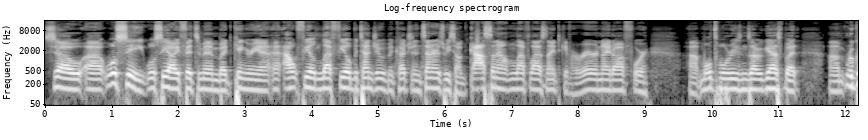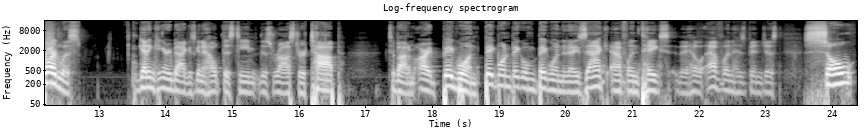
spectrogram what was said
So uh, we'll see. We'll see how he fits him in. But Kingery, uh, outfield, left field potential with McCutchen in centers. We saw Gosselin out in left last night to give Herrera a night off for uh, multiple reasons, I would guess. But um, regardless, getting Kingery back is going to help this team, this roster, top to bottom. All right, big one, big one, big one, big one today. Zach Eflin takes the hill. Eflin has been just so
